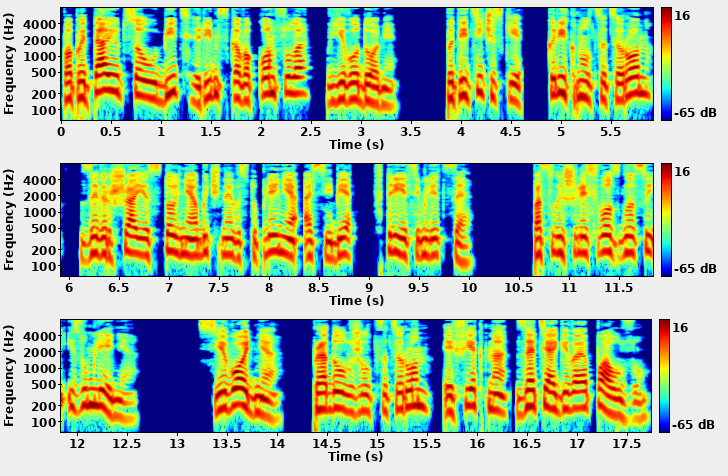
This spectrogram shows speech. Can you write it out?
попытаются убить римского консула в его доме. Патетически крикнул Цицерон, завершая столь необычное выступление о себе в третьем лице. Послышались возгласы изумления. «Сегодня», — продолжил Цицерон, эффектно затягивая паузу,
